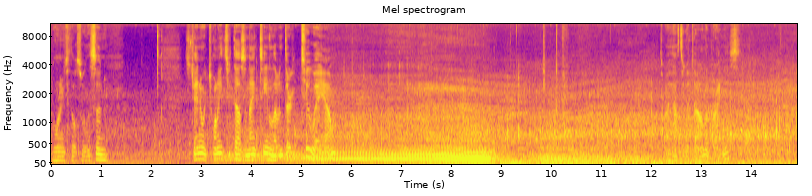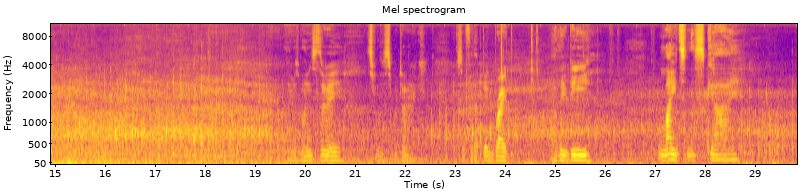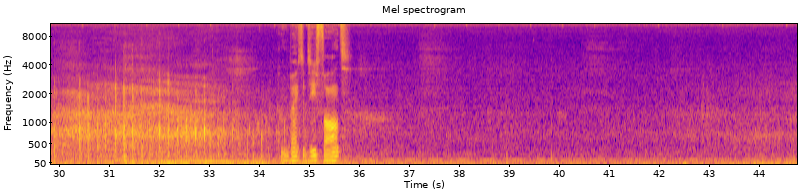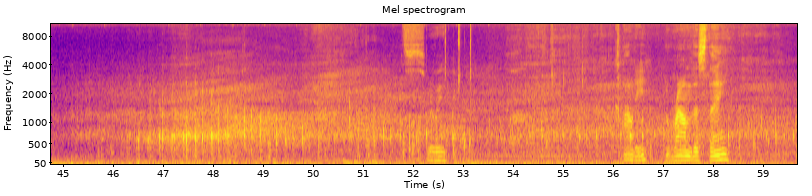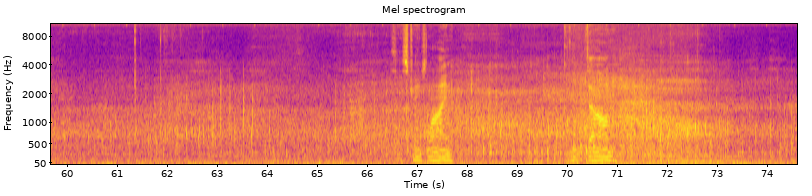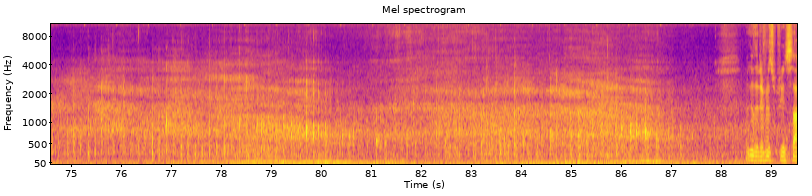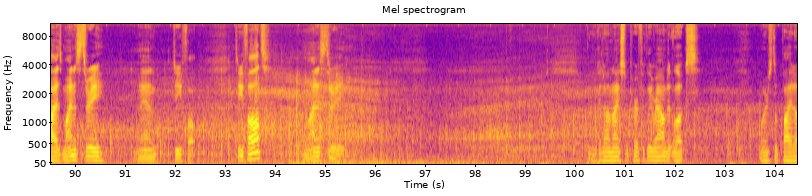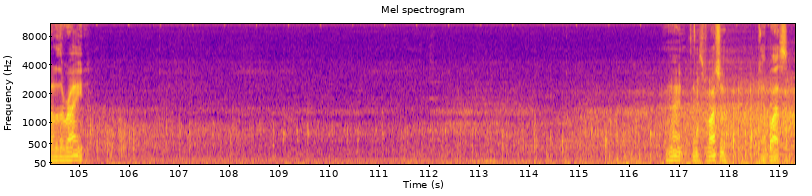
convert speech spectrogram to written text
Good morning to those who listen. It's January 20, 2019, 11:32 a.m. Do I have to go down the brightness? There's minus three. It's really super dark, except for that big bright LED lights in the sky. Back to default. It's really cloudy around this thing. Strange line coming down. Look at the difference between size minus 3 and default. Default, minus 3. Look at how nice and perfectly round it looks. Where's the bite out of the right? Alright, thanks for watching. God bless.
